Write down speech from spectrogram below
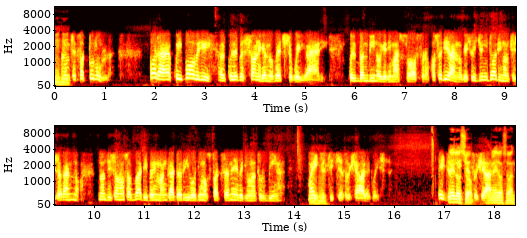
mm-hmm. non si è fatto nulla. Ora a quei poveri, a quelle persone che hanno perso quei cari, quel bambino che è rimasto orfano, cosa diranno? Che i suoi genitori non si, saranno, non si sono salvati per il mancato arrivo di uno spazzaneve, di una turbina? Ma è mm-hmm. giustizia sociale questa? È giustizia eh lo so, sociale. Lo so,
